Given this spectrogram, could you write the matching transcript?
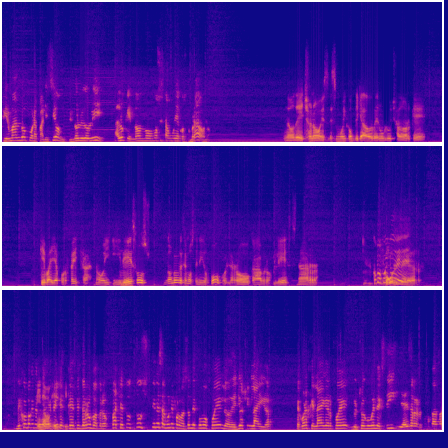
Firmando por aparición en WWE, algo que no, no, no se está muy acostumbrado, ¿no? No, de hecho no, es, es muy complicado ver un luchador que, que vaya por fecha, ¿no? Y, y de mm. esos nombres hemos tenido pocos, La Roca, Brock Lesnar. ¿Cómo fue lo de, Disculpa que te, interrumpa, pero Pache, ¿tú, ¿tú, tienes alguna información de cómo fue lo de Josh Liger? ¿Te acuerdas que Liger fue, luchó en un NXT y ahí se regresó a su casa?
